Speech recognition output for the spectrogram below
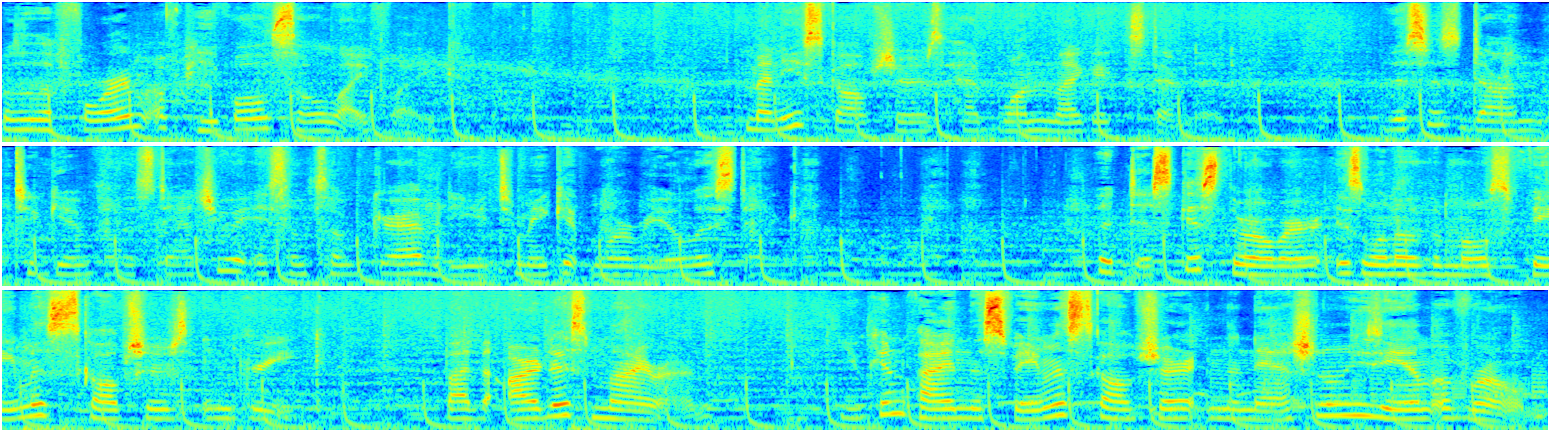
was the form of people so lifelike. Many sculptures had one leg extended. This is done to give the statue a sense of gravity to make it more realistic. The discus thrower is one of the most famous sculptures in Greek by the artist Myron. You can find this famous sculpture in the National Museum of Rome.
